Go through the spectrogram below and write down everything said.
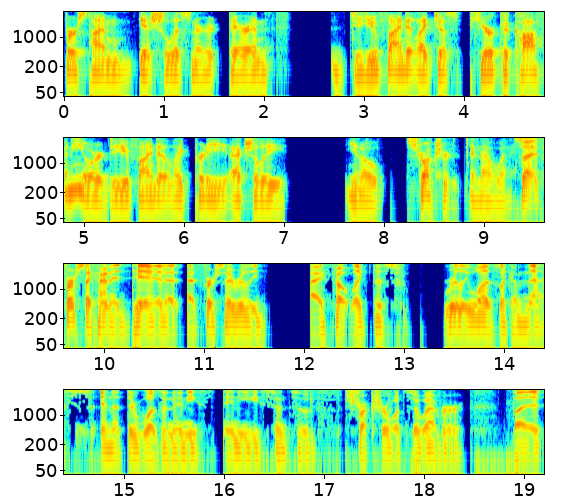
first time ish listener, Darren, do you find it like just pure cacophony, or do you find it like pretty actually, you know, structured in that way? So at first I kind of did. At, at first I really I felt like this really was like a mess and that there wasn't any any sense of structure whatsoever. But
